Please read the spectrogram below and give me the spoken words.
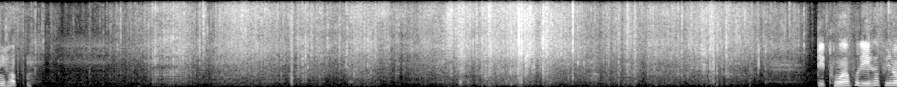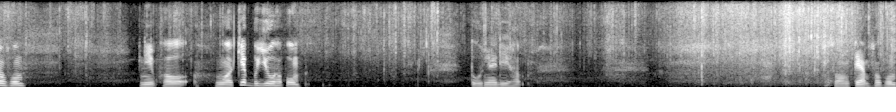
นี่ครับ ติดหัวพอดีครับพี่น้องผมหนีบเขา หัวเก็บไปอยู่ครับผมตัวใหญ่ดีครับสองแต้มครับผม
